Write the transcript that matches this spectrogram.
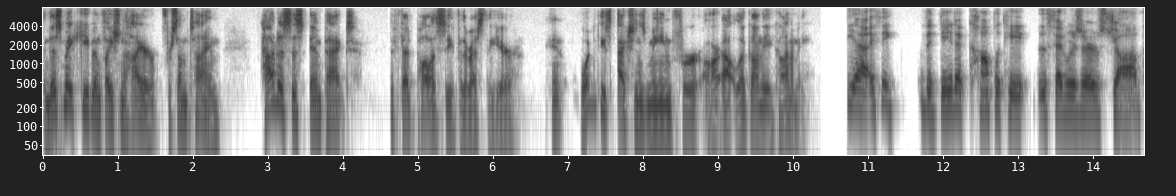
And this may keep inflation higher for some time. How does this impact the Fed policy for the rest of the year? And what do these actions mean for our outlook on the economy? Yeah, I think the data complicate the Fed Reserve's job.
